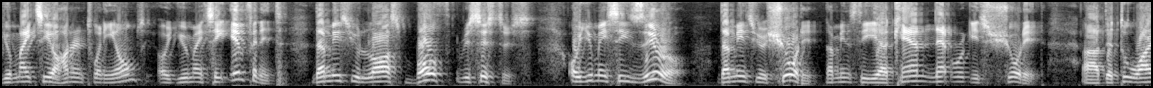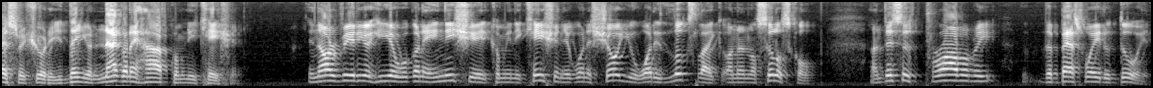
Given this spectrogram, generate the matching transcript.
you might see 120 ohms, or you might see infinite. That means you lost both resistors. Or you may see zero. That means you're shorted. That means the uh, CAN network is shorted. Uh, the two wires are shorted. Then you're not going to have communication. In our video here, we're going to initiate communication. We're going to show you what it looks like on an oscilloscope. And this is probably the best way to do it.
